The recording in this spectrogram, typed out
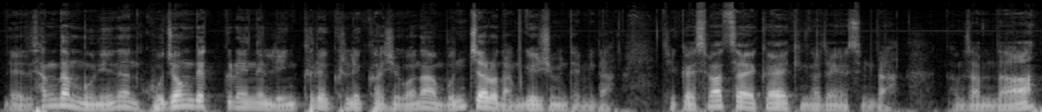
네, 상담 문의는 고정 댓글에 있는 링크를 클릭하시거나 문자로 남겨주시면 됩니다. 지금까지 스마트 사이카의 김과장이었습니다. 감사합니다.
